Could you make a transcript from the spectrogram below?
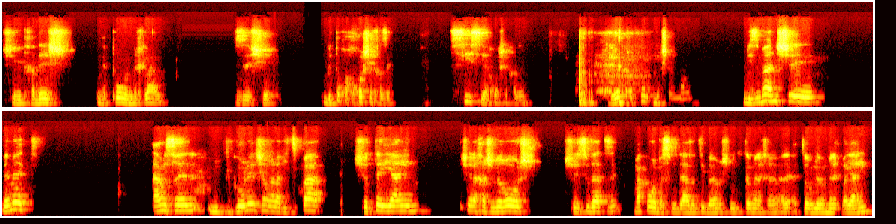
שמתחדש בפורים בכלל, זה שבתוך החושך הזה, שיא החושך הזה, ביום כיפור, כמו שאמרנו, בזמן שבאמת עם ישראל מתגולל שם על הרצפה, שותה יין של אחשוורוש, של סעודת זה, מה קורה בסעודה הזאת ביום השביעי טוב לב המלך ביין?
